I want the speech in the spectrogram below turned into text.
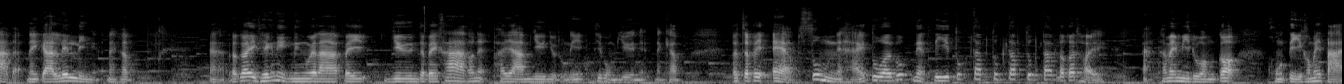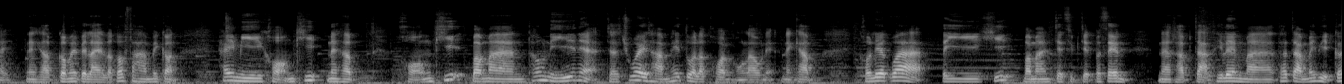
ากอะในการเล่นลิงนะครับอะแล้วก็อีกเทคนิคนึงเวลาไปยืนจะไปฆ่าเขาเนี่ย พยายามยืนอยู่ตรงนี้ที่ผมยืนเนี่ยนะครับ เราจะไปแอบซุ่มเนี่ยหายตัวปุ๊บเนี่ยตีตุ๊บตับตุ๊บตับตุ๊บตับแล้วก็ถอยอะถ้าไม่มีดวงก็คงตีเขาไม่ตายนะครับก็ไม่เป็นไรเราก็ฟาร์มไปก่อน ให้มีของคินะครับของคิประมาณเท่านี้เนี่ยจะช่วยทำให้ตัวละครของเราเนี่ยนะครับเขาเรียกว่าตีคิประมาณ 77%นะครับจากที่เล่นมาถ้าจำไม่ผิดก็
